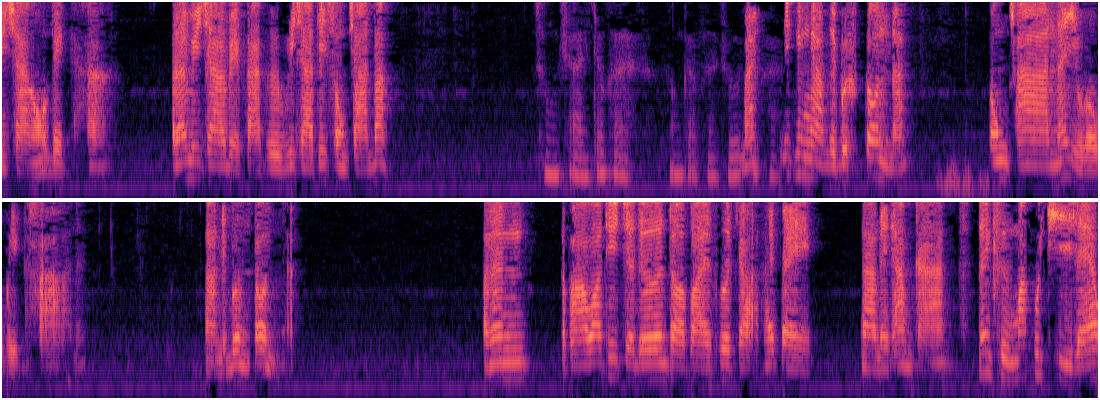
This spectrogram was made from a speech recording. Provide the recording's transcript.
วิชาของอุเบกขาเพราะฉะนั้นวิชาอุเบกขาคือวิชาที่ทรงฌานบ้างทรงชัยเจ้าค่ะทรงกับสาธุไหมเจ้าค่ะนี่คืองานในเบื้องต้นนะตรงฌานนะอยู่กับอุเบกขานะงานในเบื้องต้นนะเพราะฉะนั้นสภาวะที่จะเดินต่อไปเพื่อจะให้ไปงานในท่ามกลางนั่นคือมรรควิธีแล้ว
